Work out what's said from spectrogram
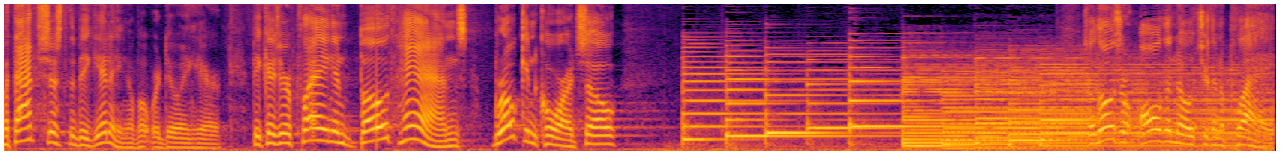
But that's just the beginning of what we're doing here because you're playing in both hands broken chords. So, so those are all the notes you're going to play.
